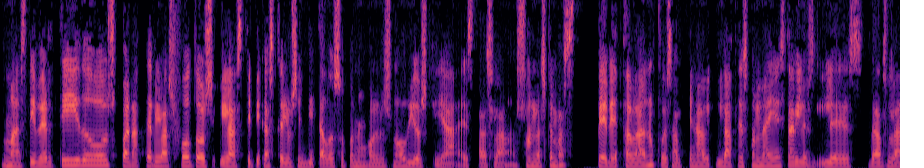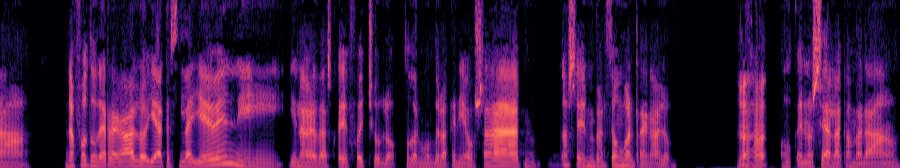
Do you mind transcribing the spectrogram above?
más divertidos, para hacer las fotos, las típicas que los invitados se ponen con los novios, que ya estas la- son las que más pereza dan, pues al final la haces con la Instax, les, les das la, una foto de regalo ya que se la lleven y, y la verdad es que fue chulo. Todo el mundo la quería usar, no sé, me pareció un buen regalo, Ajá. aunque no sea la cámara.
